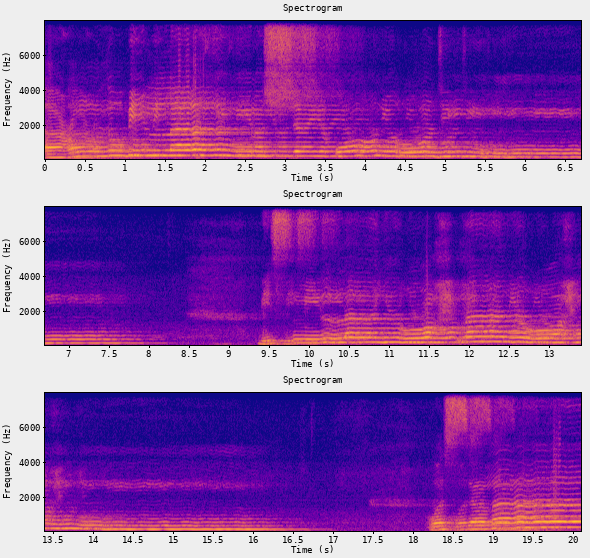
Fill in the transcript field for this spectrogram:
أعوذ بالله من الشيطان الرجيم. بسم الله الرحمن الرحيم. والسماء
